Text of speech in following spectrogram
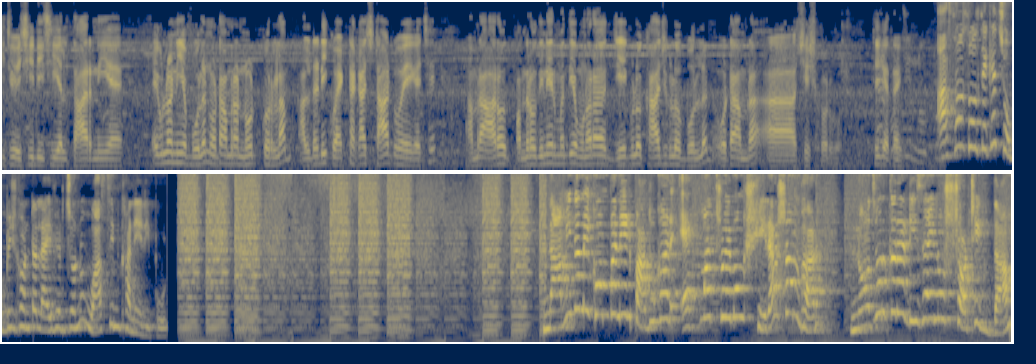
কিছু এসিডিসিএল তার নিয়ে। এগুলো নিয়ে বলেন, ওটা আমরা নোট করলাম। অলরেডি কয়েকটা কাজ স্টার্ট হয়ে গেছে। আমরা আরও পনেরো দিনের মধ্যে ওনারা যেগুলো কাজগুলো বললেন, ওটা আমরা শেষ করব। ঠিক আছে আসানসোল থেকে চব্বিশ ঘণ্টা লাইভের জন্য ওয়াসিম খানের রিপোর্ট নামি দামি কোম্পানির পাদুকার একমাত্র এবং সেরা সম্ভার নজরকাড়া ডিজাইন ও সঠিক দাম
